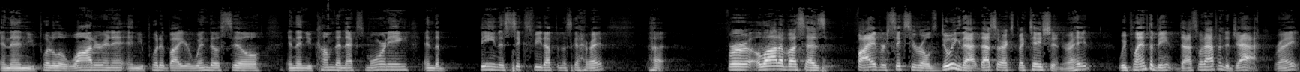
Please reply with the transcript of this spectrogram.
and then you put a little water in it and you put it by your windowsill and then you come the next morning and the bean is six feet up in the sky, right? Uh, for a lot of us as five or six year olds doing that, that's our expectation, right? We plant the bean. That's what happened to Jack, right?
